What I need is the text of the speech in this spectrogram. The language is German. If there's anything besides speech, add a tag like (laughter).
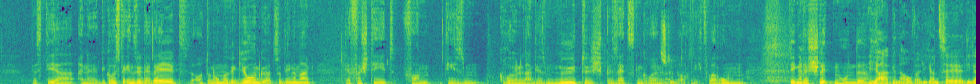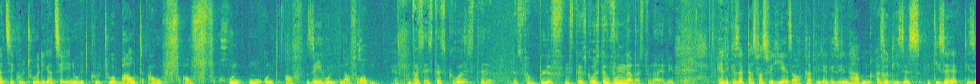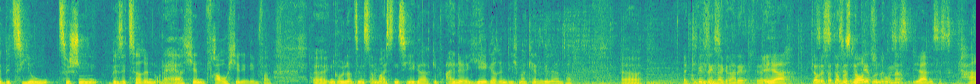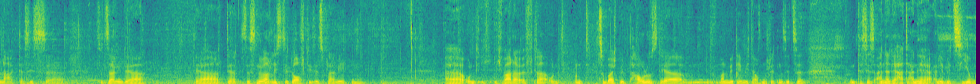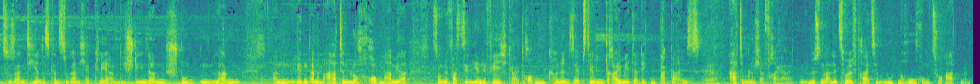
das dir eine, die größte Insel der Welt, autonome Region, gehört zu Dänemark, der versteht von diesem Grönland, diesem mythisch besetzten Grönland auch nichts. Warum? Wegen ja. der Schlittenhunde? Ja, genau, weil die ganze, die ganze Kultur, die ganze Inuit-Kultur baut auf, auf Hunden und auf Seehunden, auf Robben. Und was ist das größte, das verblüffendste, das größte Wunder, was du da erlebt hast? Ehrlich gesagt, das, was wir hier jetzt auch gerade wieder gesehen haben, also dieses, diese, diese Beziehung zwischen Besitzerin oder Herrchen, Frauchen in dem Fall. Äh, in Grönland sind es dann meistens Jäger. Es gibt eine Jägerin, die ich mal kennengelernt habe. Äh, die, wir sehen da gerade. Ja, glaube, das, das, hat das ist Nordgrönland. Ne? ja, das ist Kanak. Das ist äh, sozusagen der, der, der, das nördlichste Dorf dieses Planeten. Äh, und ich, ich, war da öfter und, und zum Beispiel Paulus, der Mann, mit dem ich da auf dem Schlitten sitze, das ist einer, der hat eine, eine Beziehung zu seinen Tieren, das kannst du gar nicht erklären. Die stehen dann stundenlang an irgendeinem Atemloch. Robben haben ja so eine faszinierende Fähigkeit. Robben können selbst in drei Meter dicken Packeis ja. Atemlöcher frei halten. Die müssen alle 12, 13 Minuten hoch, um zu atmen.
